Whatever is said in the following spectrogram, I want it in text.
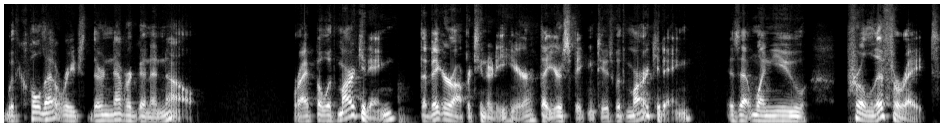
with cold outreach, they're never going to know. Right. But with marketing, the bigger opportunity here that you're speaking to is with marketing is that when you proliferate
